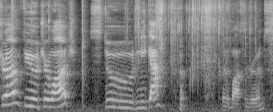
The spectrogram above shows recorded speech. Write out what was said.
Spectrum Future Watch Studnicka for the Boston Bruins.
